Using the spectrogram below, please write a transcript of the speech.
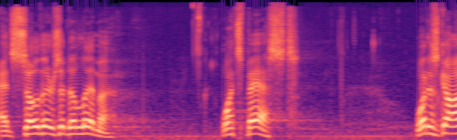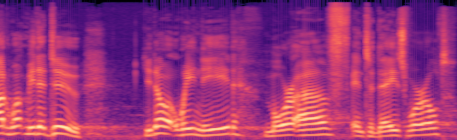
And so there's a dilemma. What's best? What does God want me to do? You know what we need more of in today's world?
